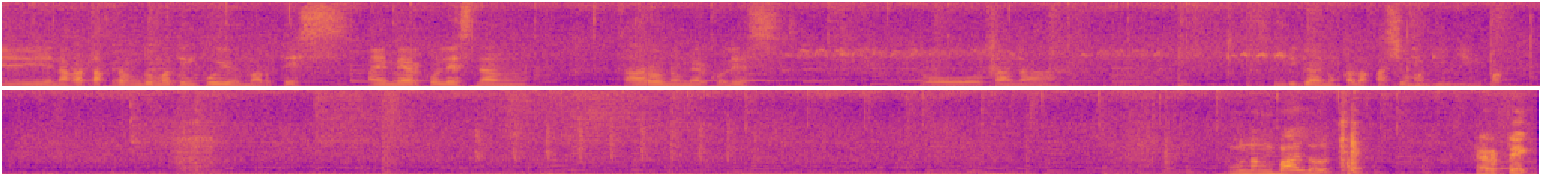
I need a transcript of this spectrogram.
Eh, nakatakdang dumating po yun, Martes. Ay, Merkules ng araw ng Merkules. So, sana hindi ganong kalakas yung maging impact. Unang balot. Perfect.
